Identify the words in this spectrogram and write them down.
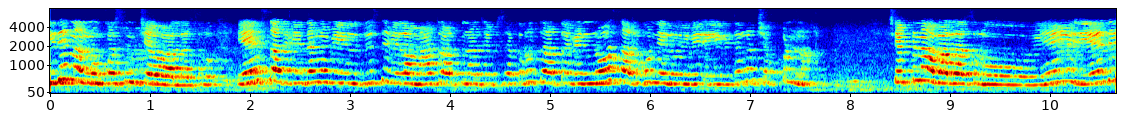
ఇది నన్ను ప్రశ్నించేవాళ్ళు అసలు. ఏం సార్ ఈ విధంగా వీళ్ళు చూసి ఇలా మాట్లాడుతున్నారు చెప్పి సకరు సార్తో ఎన్నో సార్లు నేను ఈ విధంగా చెప్పున్నా. చెప్పిన వాళ్ళు అసలు ఏ ఏది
